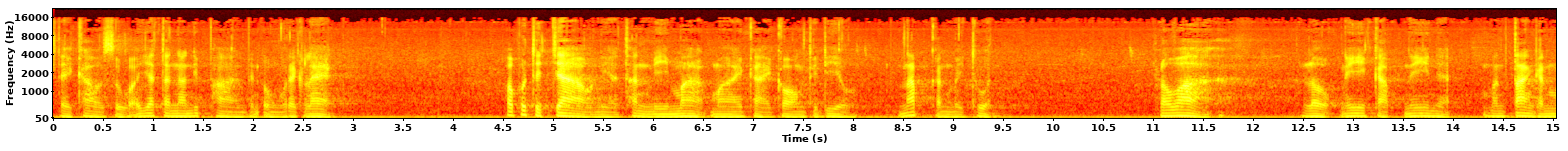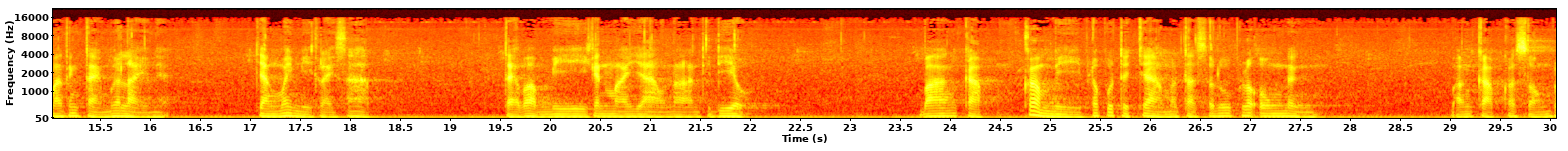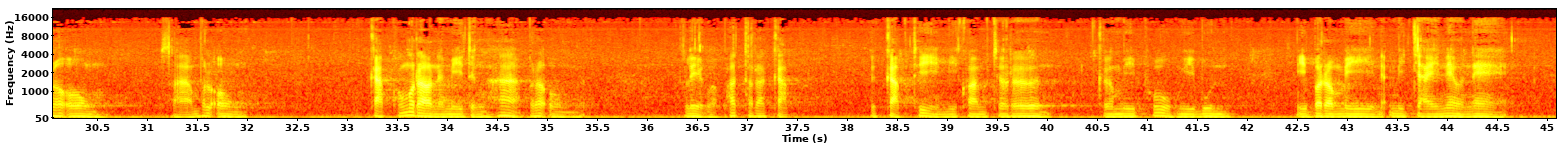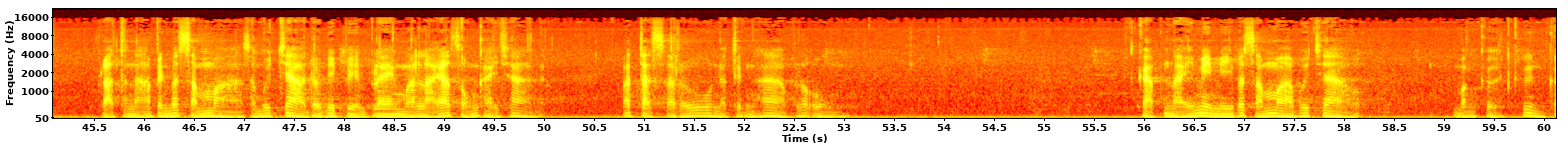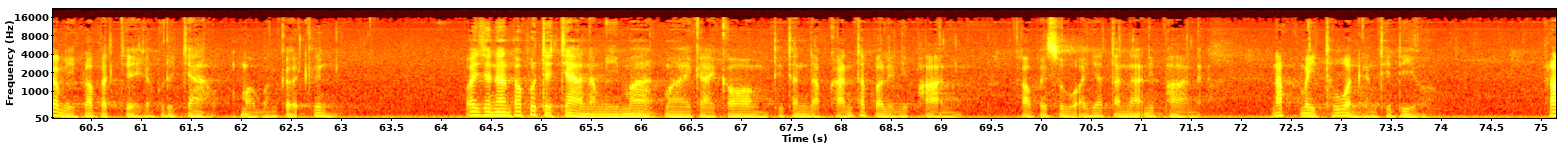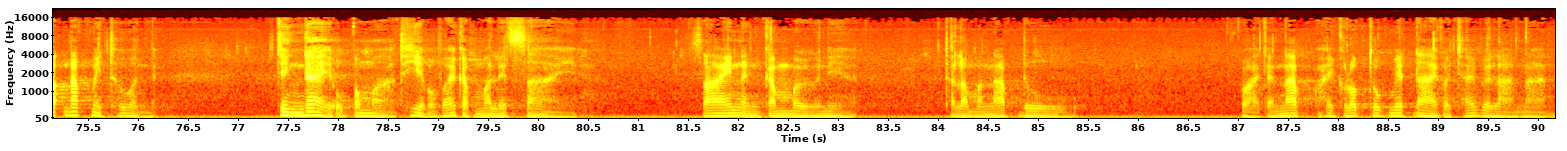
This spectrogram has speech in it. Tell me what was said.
ได้เข้าสู่อายตนะนิพพานเป็นองค์แรก ๆ พระพุทธเจ้าเนี่ยท่านมีมากมายกายกองทีเดียว นับกันไม่ถ้วน เพราะว่าโลกนี้กับนี้เนี่ยมันตั้งกันมาตั้งแต่เมื่อไหร่เนี่ยยังไม่มีใครทราบ แต่ว่ามีกันมายาวนานทีเดียว บางกับก็มีพระพุทธเจ้ามาตัดสรุปพระองค์หนึ่ง บางกับก็สองพระองค์สามพระองค์ กับของเราเนี่ยมีถึงห้าพระองค์ เรียกว่าพัทรกับคือกับที่มีความเจริญ ก็มีผู้มีบุญ มีบารมีเนี่ยมีใจแน่วแน่ ปรารถนาเป็นพระสัมมาสัมพุทธเจ้า โดยไม่เปลี่ยนแปลงมาหลายอสงไขยชาติมาตัดสรู้นะถึงห้าพระองค์กับไหนไม่มีพระสัมมาพุทธเจ้า บังเกิดขึ้นก็มีพระปัจเจกพุทธเจ้ามาบังเกิดขึ้น เพราะฉะนั้นพระพุทธเจ้านะมีมากมายกายกองที่ท่านดับขันธปรินิพาน เข้าไปสู่อายตนะนิพพานนับไม่ถ้วนกันทีเดียว เพราะนับไม่ถ้วน จึงได้อุปมาเทียบเอาไว้กับเมล็ดทรายทรายหนึ่งกำมือเนี่ยถ้าเรามานับดู กว่าจะนับให้ครบทุกเม็ดได้ก็ใช้เวลานาน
